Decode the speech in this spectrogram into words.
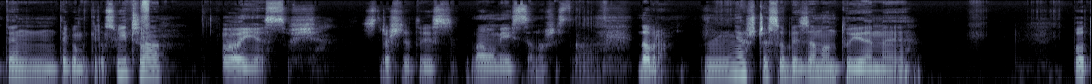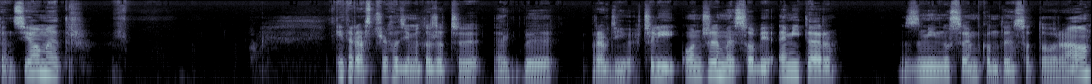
ten, tego mikroswitcha. O Jezus. Strasznie to jest mało miejsca na wszystko. Dobra. mm, Jeszcze sobie zamontujemy potencjometr. I teraz przechodzimy do rzeczy jakby prawdziwych. Czyli łączymy sobie emiter z minusem kondensatora.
